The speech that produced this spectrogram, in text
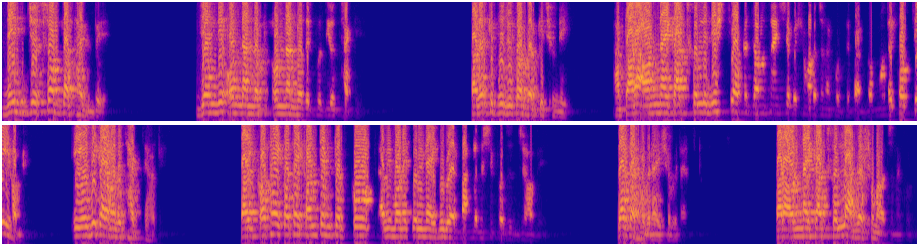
ন্যায্য শ্রদ্ধা থাকবে, যেমনি অন্যান্য, অন্যান্যদের প্রতিও থাকে। তাদেরকে পুজো করবার কিছু নেই। আর তারা অন্যায় কাজ করলে নিশ্চয়ই আমরা জনতা হিসেবে সমালোচনা করতে পারব, আমাদের করতেই হবে। এই অধিকার আমাদের থাকতে হবে। তাই কথায় কথায় কন্টেম্প কোর্ট আমি মনে করি না এগুলো আর বাংলাদেশে প্রযোজ্য হবে। দরকার হবে না এইসব এটা। তারা অন্যায় কাজ করলে আমরা সমালোচনা করব।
